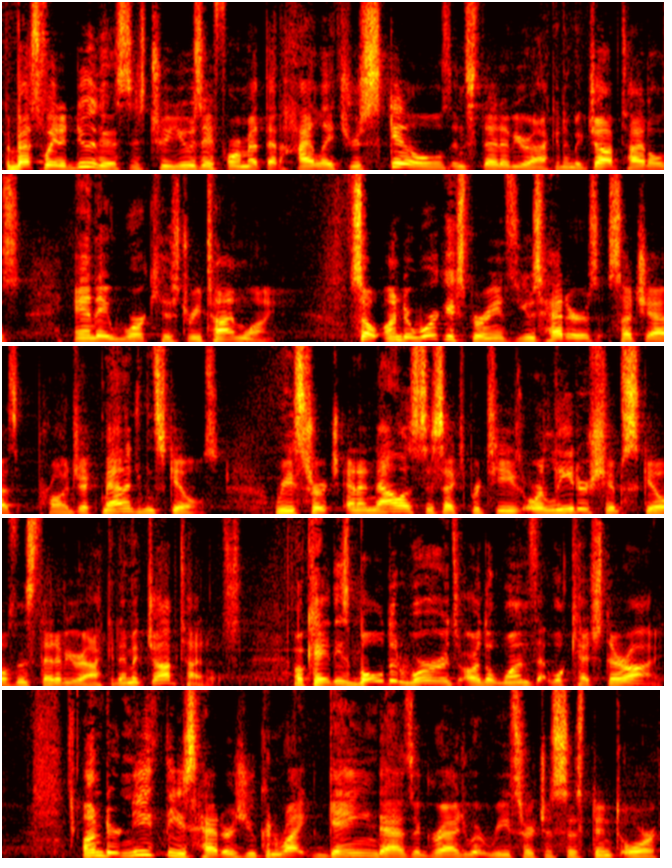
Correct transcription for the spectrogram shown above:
The best way to do this is to use a format that highlights your skills instead of your academic job titles and a work history timeline. So, under work experience, use headers such as project management skills, research and analysis expertise, or leadership skills instead of your academic job titles. Okay, these bolded words are the ones that will catch their eye. Underneath these headers, you can write gained as a graduate research assistant or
